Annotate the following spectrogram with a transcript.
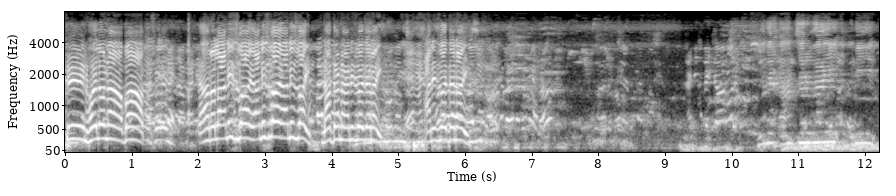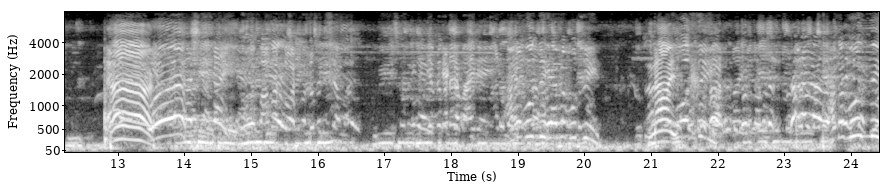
তিন, হইল না, বাপ। এখন হলো আনিস ভাই আনিস ভাই আনিস ভাই। না দেয় না, আনিস ভাই দেয় নাই। আনিস ভাই দেয় নাই। আমি বুঝছি বুঝছি নাই। বুঝছি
